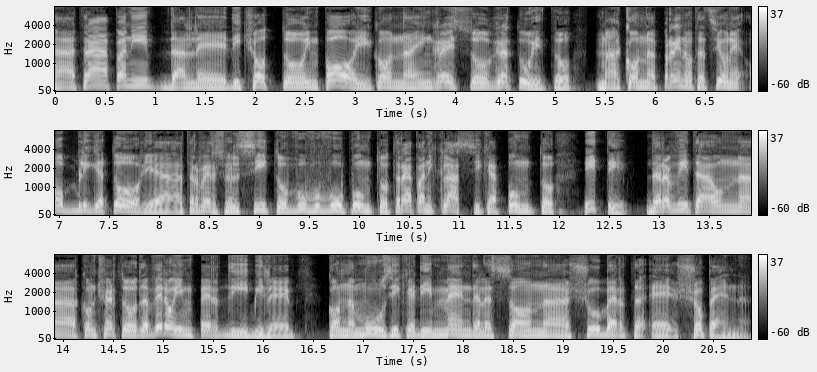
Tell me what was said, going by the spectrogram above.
a Trapani dalle 18 in poi con ingresso gratuito ma con prenotazione obbligatoria attraverso il sito www.trapaniclassica.it darà vita a un uh, concerto davvero imperdibile con musiche di Mendelssohn, Schubert e Chopin.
